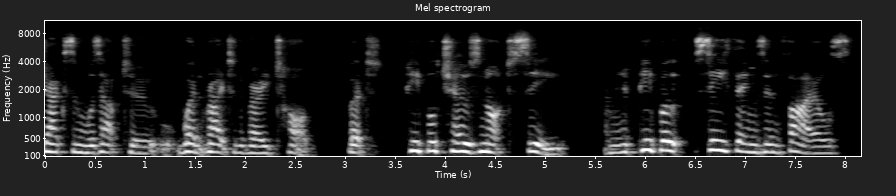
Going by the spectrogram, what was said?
Jackson was up to went right to the very top, but people chose not to see. I mean, if people see things in files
